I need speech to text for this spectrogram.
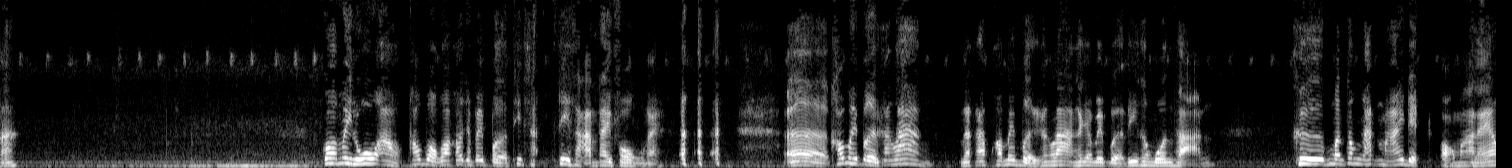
อะ ก็ไม่รู้อ้าวเขาบอกว่าเขาจะไปเปิดที่ที่ศาลไทยฟงไงเออเขาไม่เปิดข้างล่างนะครับเขาไม่เปิดข้างล่างเขาจะไปเปิดที่ข้างบนศาลคือมันต้องงัดไม้เด็ดออกมาแล้ว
